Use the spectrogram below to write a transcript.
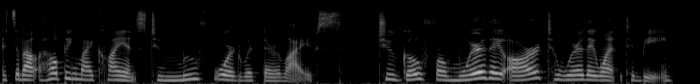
It's about helping my clients to move forward with their lives, to go from where they are to where they want to be.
